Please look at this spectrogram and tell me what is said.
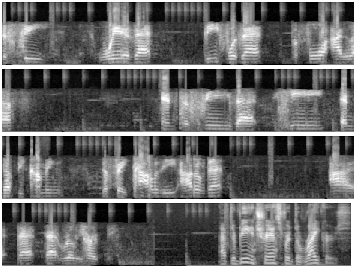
to see where that beef was at before I left and to see that he ended up becoming the fatality out of that, I that that really hurt me. After being transferred to Rikers,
